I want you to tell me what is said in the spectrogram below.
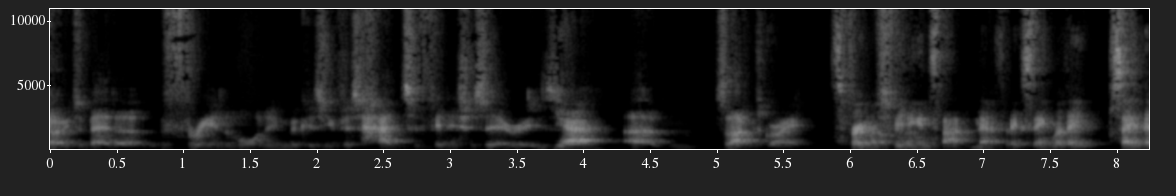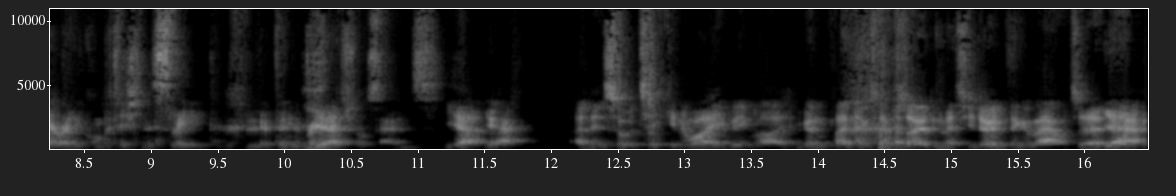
go to bed at three in the morning because you've just had to finish a series. yeah. Um, so that was great. It's very much feeding into that Netflix thing where they say their only competition is sleep, in the very Yeah. sense. Yeah. Yeah, and it's sort of ticking away, being like, "We're going to play next episode unless you do anything about it." Yeah.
